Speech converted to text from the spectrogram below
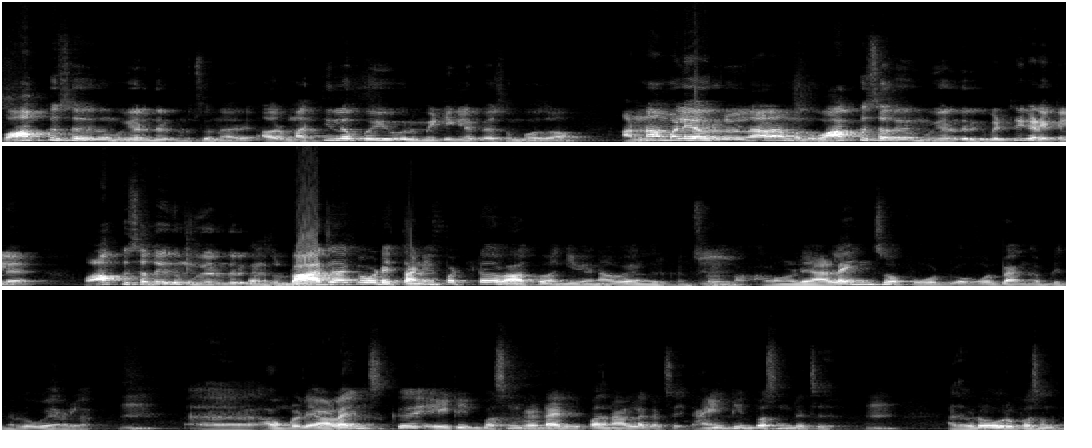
வாக்கு சதவீதம் உயர்ந்திருக்குன்னு சொன்னாரு. அவர் மத்தியில போய் ஒரு மீட்டிங்ல பேசும்போதும் அண்ணாமலை அவர்களால நமக்கு வாக்கு சதவீதம் உயர்ந்திருக்கு. வெற்றி கிடைக்கல. வாக்கு சதவீதம் உயர்ந்திருக்குன்னு சொல்றாங்க. பாஜகவுடைய தனிப்பட்ட வாக்கு வங்கி வேணா உயர்ந்திருக்குன்னு சொல்லலாம் அவங்களுடைய alliance of vote vote bank அப்படிங்கிறது உயரல. அவங்களுடைய அலைன்ஸ்க்கு எயிட்டீன் பர்சன்ட் ரெண்டாயிரத்தி பதினாலில் கிடச்சி நைன்டீன் பர்சன்ட் கிடச்சிது. அதை விட ஒரு பர்சன்ட்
